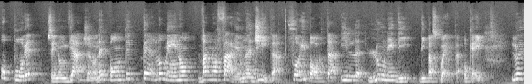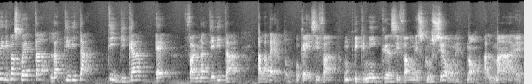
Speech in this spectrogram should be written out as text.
oppure se non viaggiano nel ponte, perlomeno vanno a fare una gita fuori porta il lunedì di Pasquetta, ok? Lunedì di Pasquetta l'attività tipica è fare un'attività all'aperto, ok? Si fa un picnic, si fa un'escursione, no? Al mare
